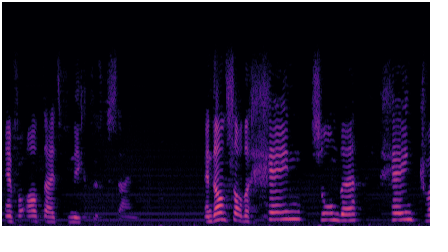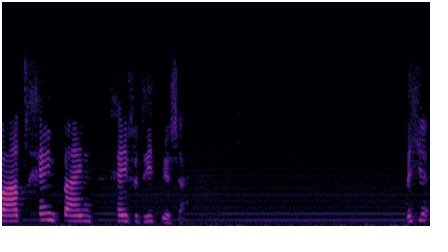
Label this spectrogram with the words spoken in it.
en voor altijd vernietigd zijn. En dan zal er geen zonde, geen kwaad, geen pijn, geen verdriet meer zijn. Weet je,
